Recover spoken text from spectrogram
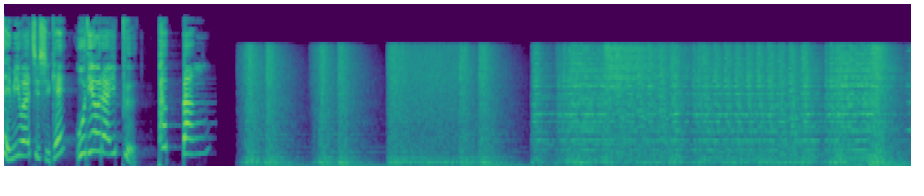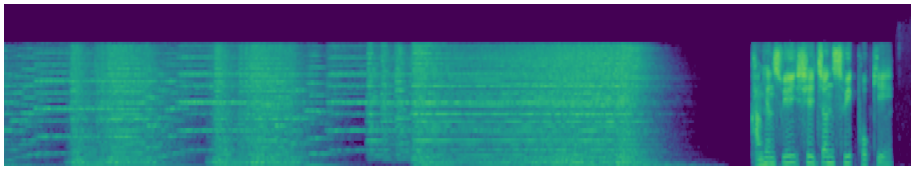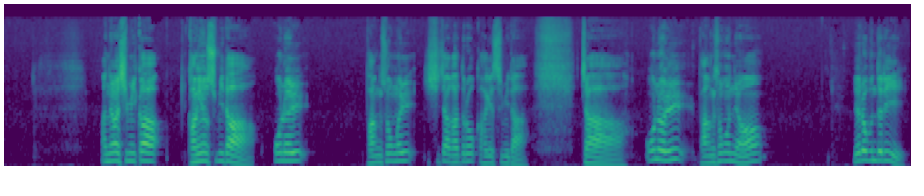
재미와 지식의 오디오 라이프 팝빵 강현수의 실전 수익 복귀. 안녕하십니까 강현수입니다. 오늘 방송을 시작하도록 하겠습니다. 자 오늘 방송은요 여러분들이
